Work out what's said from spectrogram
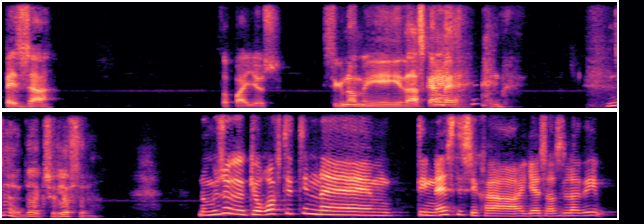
πεζά. Το παλιός. Συγγνώμη, δάσκαλε. Ναι, εντάξει, ελεύθερα. Νομίζω και εγώ αυτή την, ε, την αίσθηση είχα για εσάς. Δηλαδή,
